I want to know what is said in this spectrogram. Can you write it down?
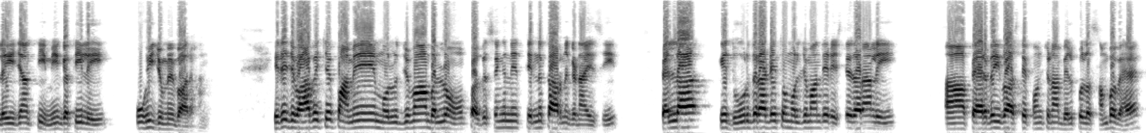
ਲਈ ਜਾਂ ਧੀਮੀ ਗਤੀ ਲਈ ਉਹੀ ਜ਼ਿੰਮੇਵਾਰ ਹਨ। ਇਹਦੇ ਜਵਾਬ ਵਿੱਚ ਭਾਵੇਂ ਮੁਲਜ਼ਮਾਂ ਵੱਲੋਂ ਭਗਤ ਸਿੰਘ ਨੇ ਤਿੰਨ ਕਾਰਨ ਗਿਣਾਏ ਸੀ। ਪਹਿਲਾ ਕਿ ਦੂਰ ਦਰਾਡੇ ਤੋਂ ਮੁਲਜ਼ਮਾਂ ਦੇ ਰਿਸ਼ਤੇਦਾਰਾਂ ਲਈ ਅਹ, ਪੈਰਵੀ ਵਾਸਤੇ ਪਹੁੰਚਣਾ ਬਿਲਕੁਲ ਅਸੰਭਵ ਹੈ।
